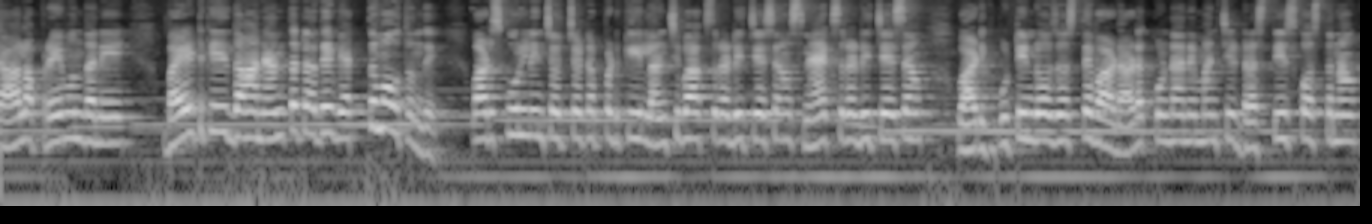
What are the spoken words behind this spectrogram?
చాలా ప్రేమ ఉందని. బయటికి దాని అంతటా అదే వ్యక్తం అవుతుంది వాడు స్కూల్ నుంచి వచ్చేటప్పటికి లంచ్ బాక్స్ రెడీ చేసాం స్నాక్స్ రెడీ చేసాం వాడికి పుట్టినరోజు వస్తే వాడు అడగకుండానే మంచి డ్రెస్ తీసుకొస్తున్నాం.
